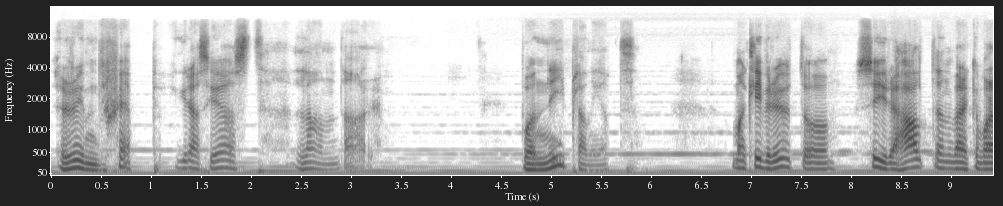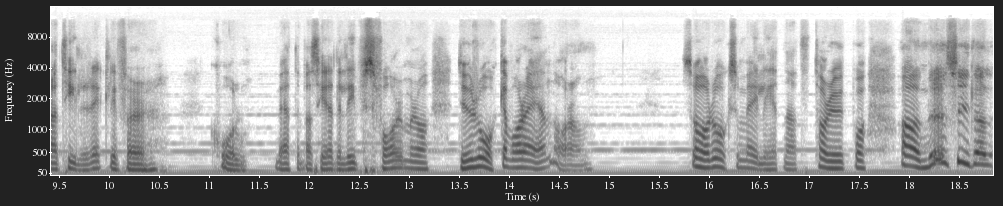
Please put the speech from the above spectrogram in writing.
rymdskepp graciöst landar på en ny planet. Man kliver ut och syrehalten verkar vara tillräcklig för kolvätebaserade livsformer och du råkar vara en av dem. Så har du också möjligheten att ta dig ut på andra sidan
